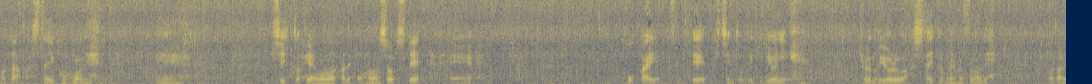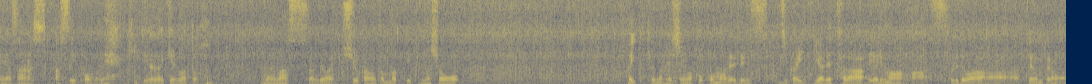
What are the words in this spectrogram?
また明日以降もね、えー、きちっと部屋の中でお話をして、えー、公開設定きちんとできるように、今日の夜はしたいと思いますので、また皆さん、明日以降もね、聞いていただければと思います。それでは1週間頑張っていきましょう。はい、今日の配信はここまでです。次回やれたらやります。それでは、ペロンペロン。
